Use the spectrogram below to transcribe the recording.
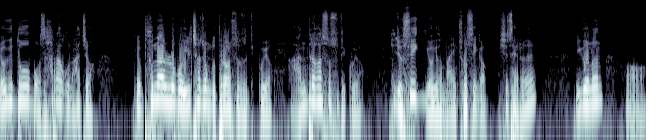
여기도 뭐 사라고는 하죠. 그냥 분할로 뭐 1차 정도 들어갈 수도 있고요. 안 들어갔을 수도 있고요. 그죠? 수익 여기서 많이 줬으니까 시세를 이거는 어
